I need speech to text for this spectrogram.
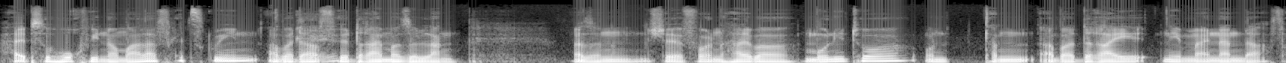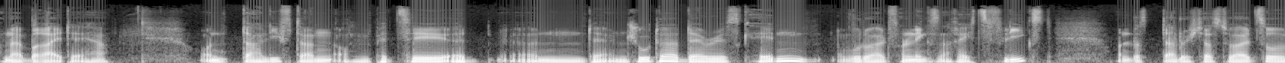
halb so hoch wie ein normaler Flatscreen, aber Okay. dafür dreimal so lang. Also stell dir vor, ein halber Monitor und dann aber drei nebeneinander von der Breite her. Und da lief dann auf dem PC äh, der ein Shooter, Darius Caden, wo du halt von links nach rechts fliegst. Und das, dadurch, dass du halt so,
